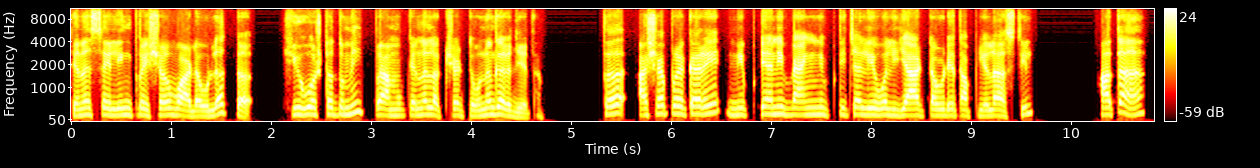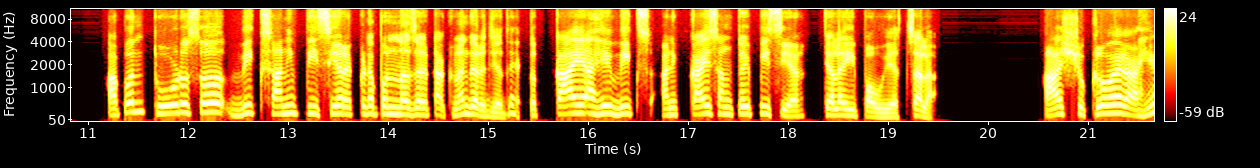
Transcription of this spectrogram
त्यानं सेलिंग प्रेशर वाढवलं तर ही गोष्ट तुम्ही प्रामुख्यानं लक्षात ठेवणं गरजेचं. तर अशा प्रकारे निफ्टी आणि बँक निफ्टीच्या लेवल या आठवड्यात आपल्याला असतील. आता आपण थोडस विक्स आणि पीसीआरकडे पण नजर टाकणं गरजेचं आहे. तर काय आहे विक्स आणि काय सांगतोय पीसीआर त्यालाही पाहूयात. चला. आज शुक्रवार आहे.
